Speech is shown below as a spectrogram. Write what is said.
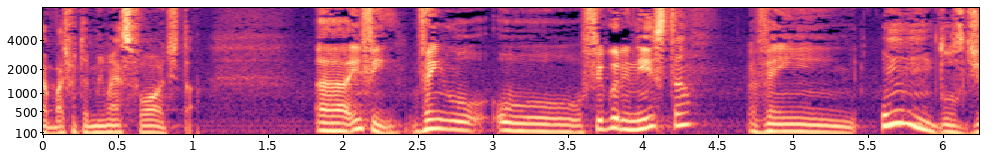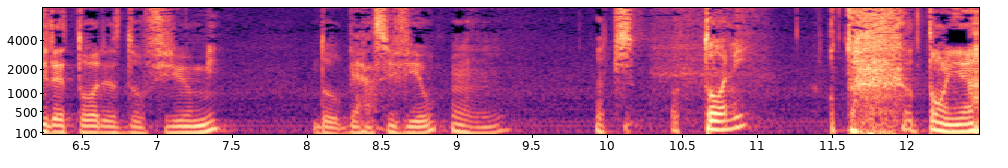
o Batman também mais forte e tal. Ah, enfim, vem o, o figurinista, vem um dos diretores do filme, do Guerra Civil, O, o Tony. o, To- o Tonhão.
